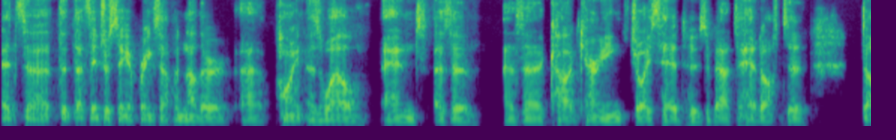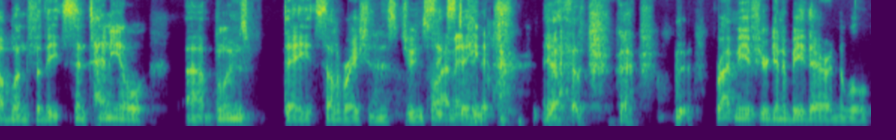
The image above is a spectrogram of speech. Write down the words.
It's uh, th- that's interesting. It brings up another uh, point as well. And as a as a card carrying Joyce head who's about to head off to Dublin for the centennial uh, Bloomsday celebration this June 16th. yeah. Write me if you're going to be there and we'll,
